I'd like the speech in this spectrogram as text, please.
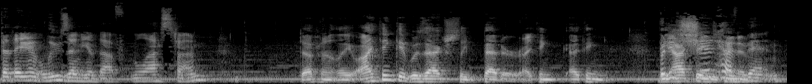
that they didn't lose any of that from the last time. Definitely, I think it was actually better. I think I think But the it acting should have kind of been.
